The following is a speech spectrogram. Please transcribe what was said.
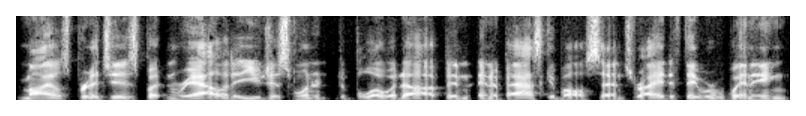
Miles Bridges, but in reality, you just wanted to blow it up in, in a basketball sense, right? If they were winning,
